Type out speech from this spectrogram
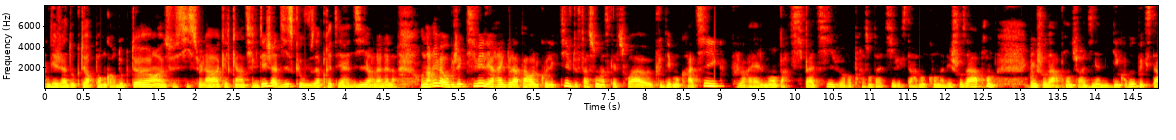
déjà docteur, pas encore docteur, hein, ceci, cela, quelqu'un a-t-il déjà dit ce que vous vous apprêtez à dire, là, là, là. On arrive à objectiver les règles de la parole collective de façon à ce qu'elles soient euh, plus démocratiques, plus réellement participatives, représentatives, etc. Donc on a des choses à apprendre. Il y a des choses à apprendre sur la dynamique des groupes, etc.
